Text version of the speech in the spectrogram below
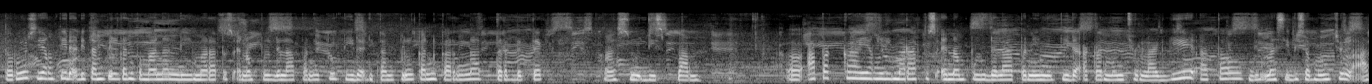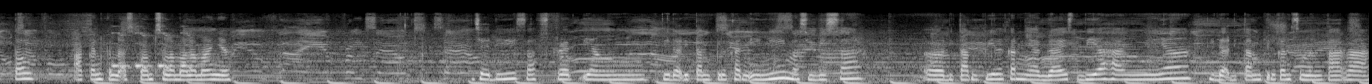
Terus yang tidak ditampilkan ke mana 568 itu tidak ditampilkan karena terdetek masuk di spam. Uh, apakah yang 568 ini tidak akan muncul lagi atau masih bisa muncul atau akan kena spam selama-lamanya jadi subscribe yang tidak ditampilkan ini masih bisa uh, ditampilkan ya guys. Dia hanya tidak ditampilkan sementara.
